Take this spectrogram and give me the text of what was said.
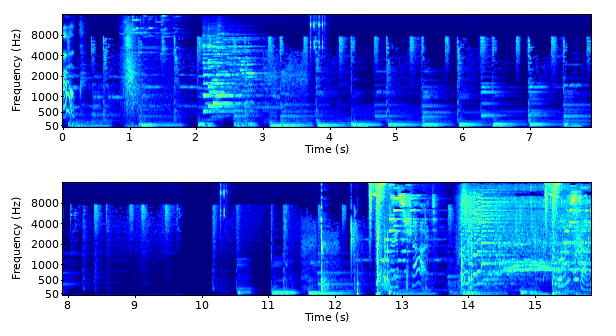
Stroke. Nice shot. Awesome.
